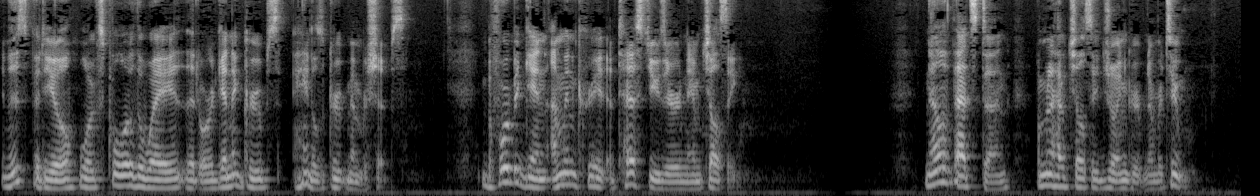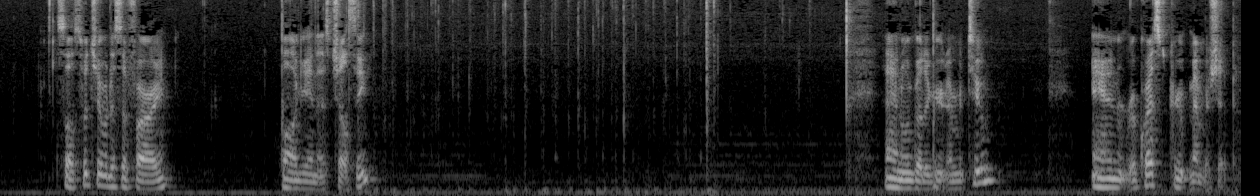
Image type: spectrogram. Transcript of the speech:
In this video, we'll explore the way that Organic Groups handles group memberships. Before we begin, I'm going to create a test user named Chelsea. Now that that's done, I'm going to have Chelsea join group number two. So I'll switch over to Safari, log in as Chelsea. And we'll go to group number two and request group membership.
